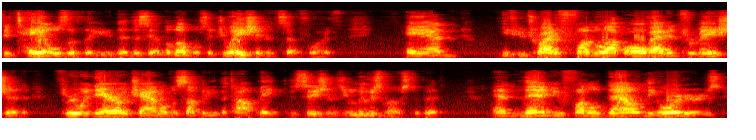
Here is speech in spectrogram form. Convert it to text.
details of the, the, the, the local situation and so forth. And if you try to funnel up all that information through a narrow channel to somebody at the top making decisions, you lose most of it. And then you funnel down the orders,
